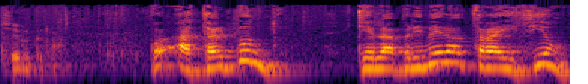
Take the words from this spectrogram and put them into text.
siempre Pues, Hasta el punto que la primera traición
